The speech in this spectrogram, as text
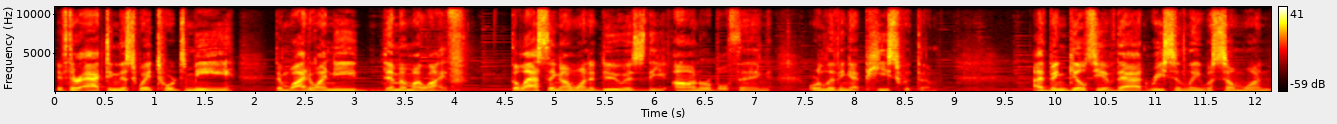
If they're acting this way towards me, then why do I need them in my life? The last thing I want to do is the honorable thing or living at peace with them. I've been guilty of that recently with someone.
